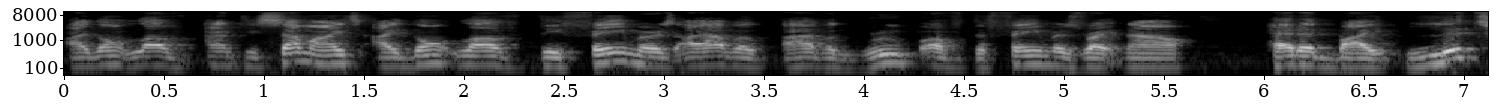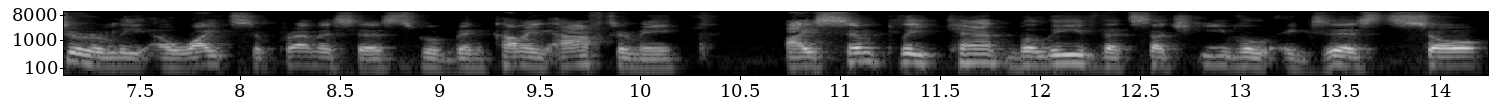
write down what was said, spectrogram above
I don't love anti-Semites. I don't love defamers. I have a. I have a group of defamers right now, headed by literally a white supremacist who've been coming after me. I simply can't believe that such evil exists. So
